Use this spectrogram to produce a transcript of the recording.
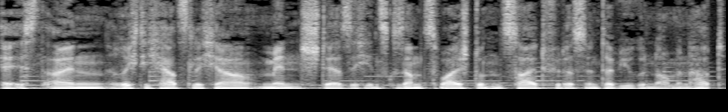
Er ist ein richtig herzlicher Mensch, der sich insgesamt zwei Stunden Zeit für das Interview genommen hat.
